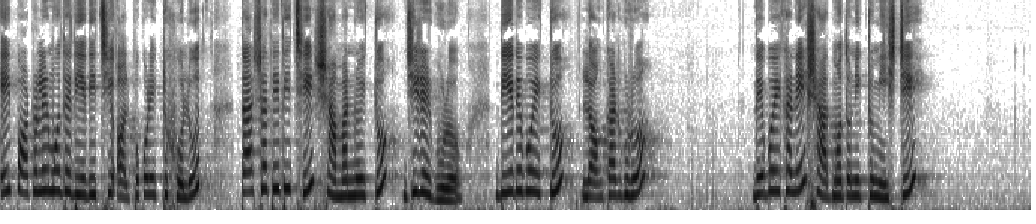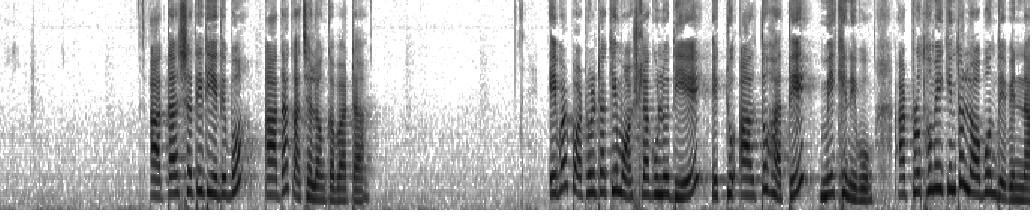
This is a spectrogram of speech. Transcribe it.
এই পটলের মধ্যে দিয়ে দিচ্ছি অল্প করে একটু হলুদ, তার সাথে দিচ্ছি সামান্য একটু জিরের গুঁড়ো। দিয়ে দেব একটু লঙ্কার গুঁড়ো। দেব এখানে স্বাদ মতন একটু মিষ্টি। আর তার সাথে দিয়ে দেব আদা কাঁচা লঙ্কা বাটা। এবার পটলটাকে মশলাগুলো দিয়ে একটু আলতো হাতে মেখে নেব। আর প্রথমেই কিন্তু লবণ দেবেন না।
